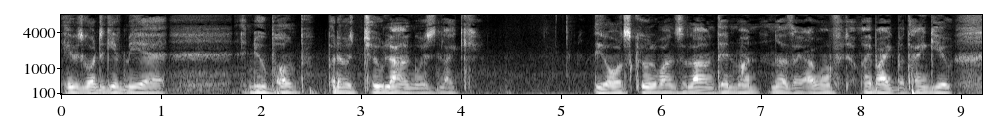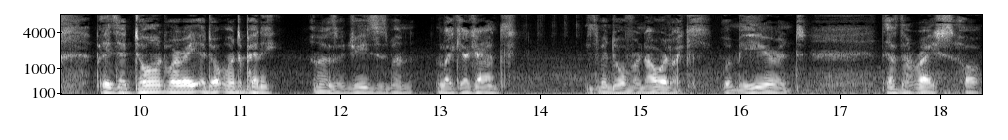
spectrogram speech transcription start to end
He was going to give me a, a new pump, but it was too long. It was like the old school ones, the long thin one, and I was like, I won't fit on my bike, but thank you. But he said, Don't worry, I don't want a penny. And I was like, Jesus, man, like I can't. He spent over an hour like with me here, and that's not right. So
